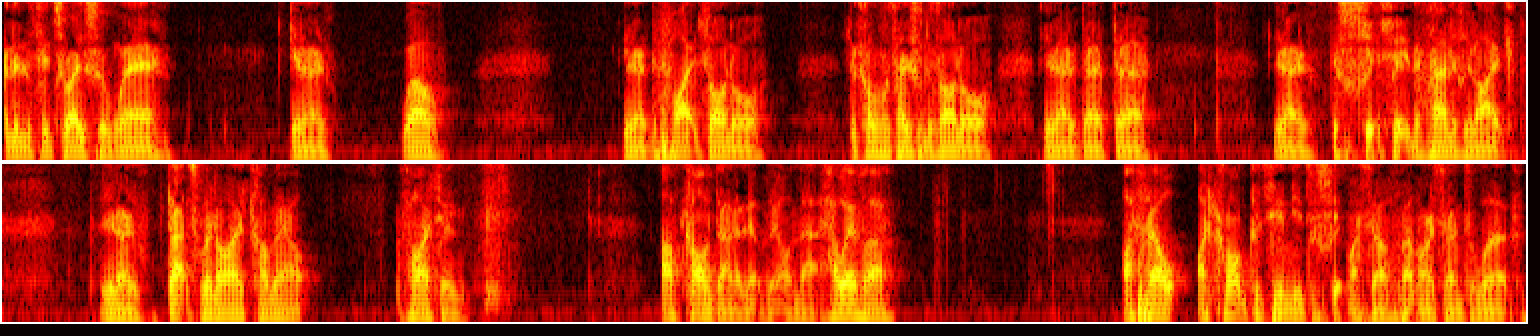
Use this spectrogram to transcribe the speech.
and in a situation where, you know, well, you know, the fight's on or the confrontation is on or, you know, the, the, you know, the shit's hitting the fan, if you like, you know, that's when I come out fighting. I've calmed down a little bit on that. However, I felt I can't continue to shit myself about my return to work.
